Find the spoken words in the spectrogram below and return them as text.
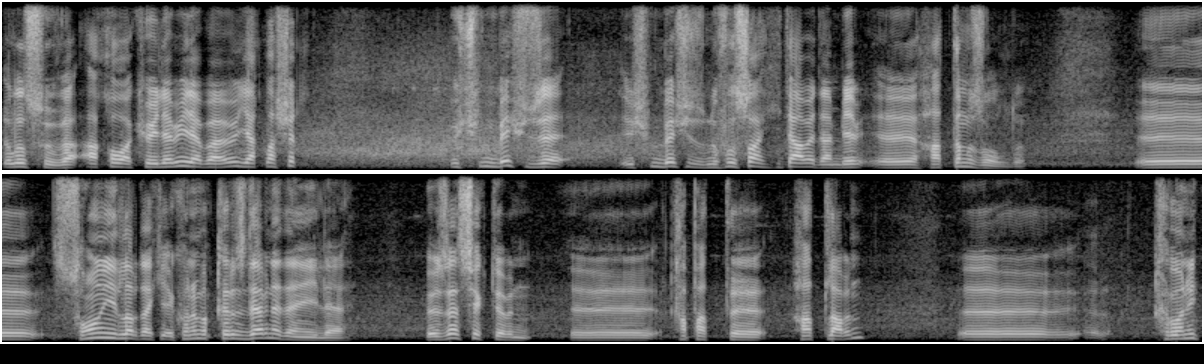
Ilısu ve Akova köyleriyle beraber yaklaşık 3500'e 3500 nüfusa hitap eden bir e, hattımız oldu. Ee, Son yıllardaki ekonomik krizler nedeniyle özel sektörün e, kapattığı hatların e, kronik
